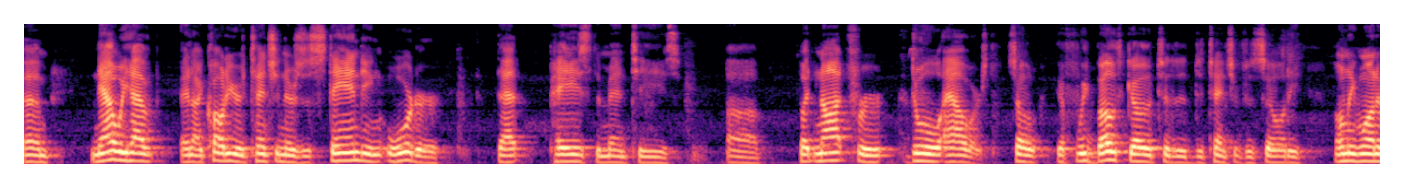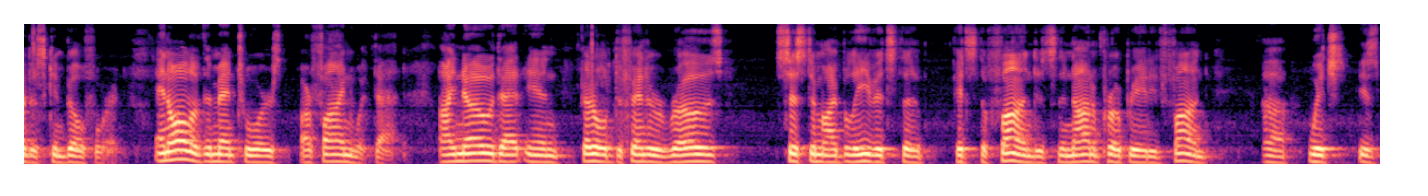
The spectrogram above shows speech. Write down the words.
Um, now we have, and I call to your attention, there's a standing order that pays the mentees, uh, but not for dual hours. So if we both go to the detention facility, only one of us can bill for it. And all of the mentors are fine with that. I know that in Federal Defender Roe's system, I believe it's the, it's the fund, it's the non-appropriated fund, uh, which is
